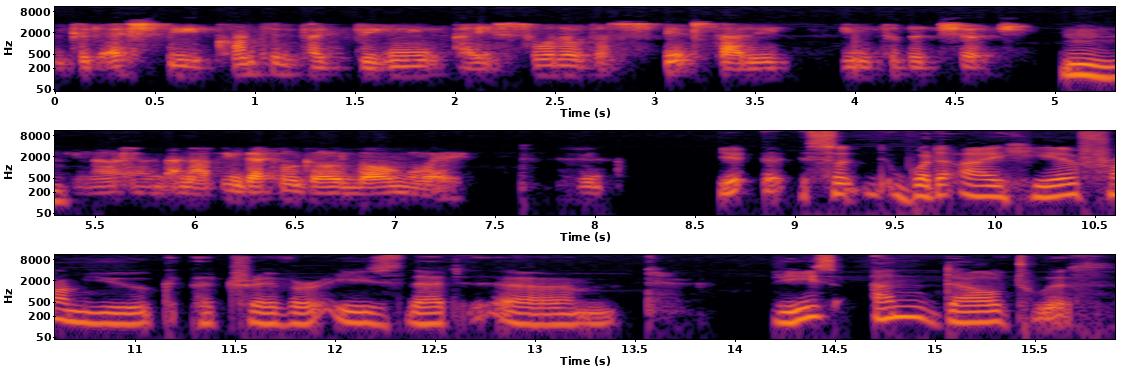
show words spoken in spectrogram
we could actually contemplate bringing a sort of a step study into the church, Mm. you know, and, and I think that will go a long way. Yeah, uh, so what I hear from you, uh, Trevor, is that um, these undealt with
